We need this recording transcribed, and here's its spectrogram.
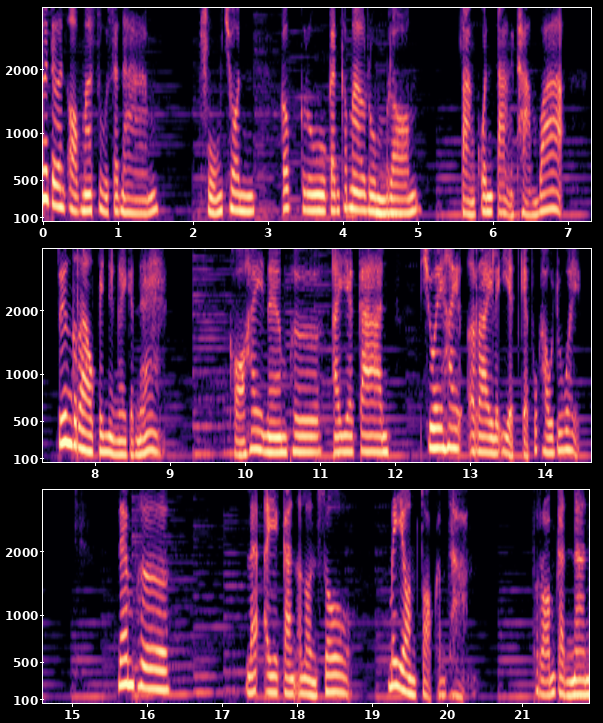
เมื่อเดินออกมาสู่สนาม ฝูงชนก็กรูกันเข้ามารุมล้อม ต่างคนต่างถามว่า เรื่องราวเป็นยังไงกันแน่ ขอให้นายอำเภออัยการช่วยให้รายละเอียดแก่พวกเขาด้วยนายอำเภอ และอัยการอลอนโซไม่ยอมตอบคำถาม พร้อมกันนั้น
